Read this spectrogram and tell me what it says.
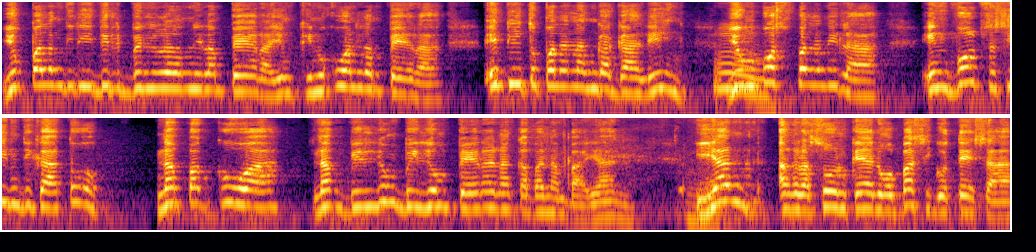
Yung palang dinideliver nila nilang pera, yung kinukuha nilang pera, eh dito pala nang gagaling. Yung boss pala nila, involved sa sindikato ng pagkuha ng bilyong-bilyong pera ng kaban ng bayan. Yan ang rason kaya lumabas si Gutesa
